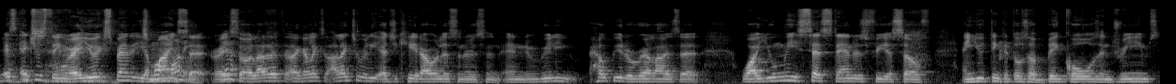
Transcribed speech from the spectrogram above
It's interesting, right? You expanded your It's more money. mindset, right? Yeah. So a lot of like I like to I like to really educate our listeners and, and really help you to realize that while you may set standards for yourself and you think that those are big goals and dreams,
